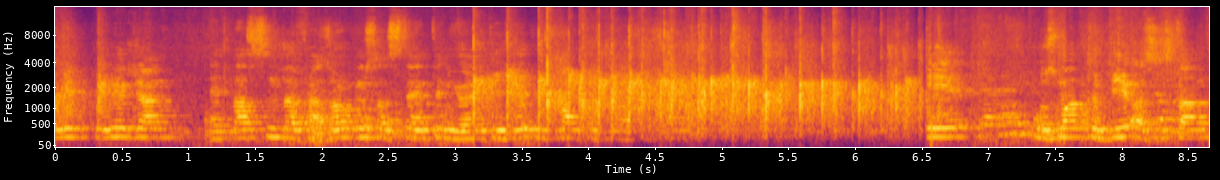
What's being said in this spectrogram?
Ümit Demircan, Entlassender Versorgungsassistentin, yönetici uzman tıbbi. Uzman tıbbi asistan.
